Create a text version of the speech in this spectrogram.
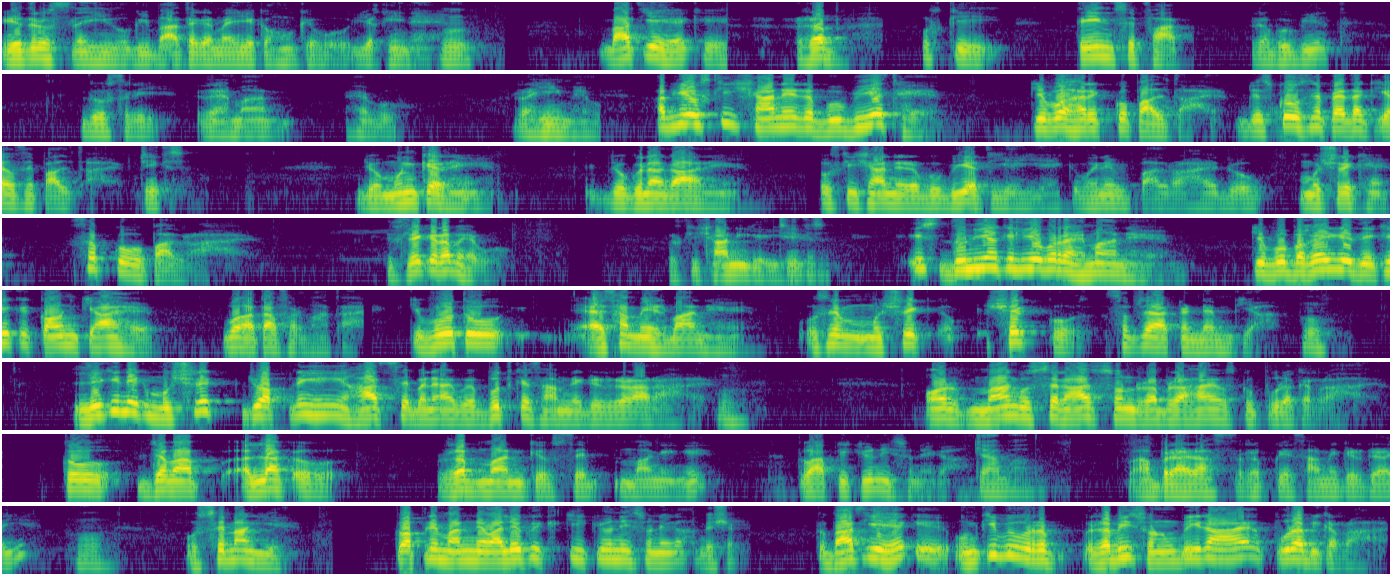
یہ درست نہیں ہوگی۔ بات اگر میں یہ کہوں کہ وہ یقین ہے۔ بات یہ ہے کہ رب اس کی تین صفات ربوبیت دوسری رحمان ہے وہ رحیم ہے وہ۔ اب یہ اس کی شان ربوبیت ہے کہ وہ ہر ایک کو پالتا ہے۔ جس کو اس نے پیدا کیا اسے پالتا ہے۔ ٹھیک ہے سر۔ جو منکر ہیں جو گناہ گار ہیں اس کی شان ربوبیت یہی ہے کہ وہ انہیں بھی پال رہا ہے جو مشرق ہیں سب کو وہ پال رہا ہے۔ اس لیے کہ رب ہے وہ۔ اس کی شان ہی یہی ہے۔ اس دنیا کے لیے وہ رحمان ہے کہ وہ بغیر یہ دیکھے کہ کون کیا ہے وہ عطا فرماتا ہے۔ کہ وہ تو ایسا مہربان ہے اس نے مشرق شرک کو سب سے زیادہ کنڈیم کیا۔ لیکن ایک مشرق جو اپنے ہی ہاتھ سے بنائے ہوئے بت کے سامنے گڑ گڑا رہا ہے اور مانگ اس سے راز سن رب رہا ہے اس کو پورا کر رہا ہے۔ تو جب آپ اللہ کو رب مان کے اس سے مانگیں گے تو آپ کی کیوں نہیں سنے گا؟ کیا بات ہے؟ آپ براہ راست رب کے سامنے گڑ گڑائیے اس سے مانگیے۔ تو اپنے ماننے والے کو کی کیوں نہیں سنے گا؟ بے شک۔ تو بات یہ ہے کہ ان کی بھی وہ رب ربی سن بھی رہا ہے، پورا بھی کر رہا ہے۔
